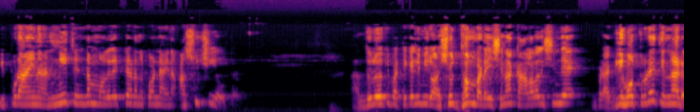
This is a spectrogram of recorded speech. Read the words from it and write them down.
ఇప్పుడు ఆయన అన్నీ తినడం మొదలెట్టాడు అనుకోండి ఆయన అశుచి అవుతాడు. అందులోకి పట్టుకెళ్ళి మీరు అశుద్ధం పడేసినా కాలవలసిందే. ఇప్పుడు అగ్నిహోత్రుడే తిన్నాడు.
